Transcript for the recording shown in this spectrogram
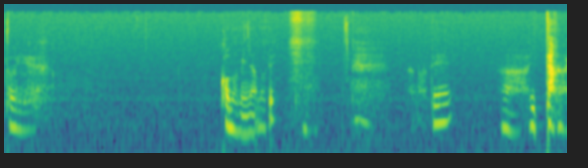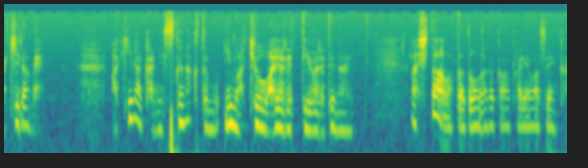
という好みなので。なのであ一旦諦め。明らかに少なくとも今今日はやれって言われてない。明日はまたどうなるか分かりませんか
